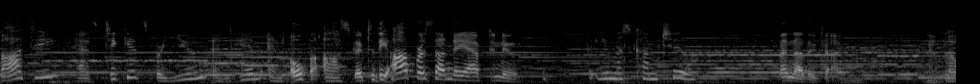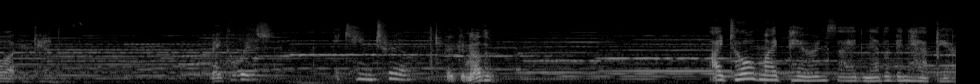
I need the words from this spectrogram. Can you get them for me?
Vati has tickets for you and him and Opa Oscar to the opera Sunday afternoon. But you must come too. Another time. Now blow out your candles. Make a wish. It came true. Make another. I told my parents I had never been happier.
